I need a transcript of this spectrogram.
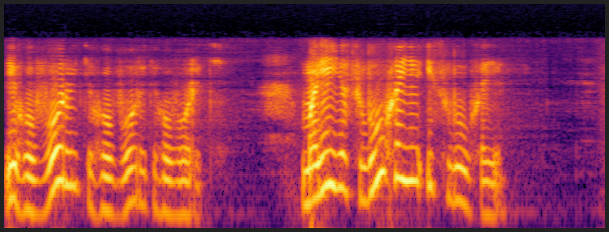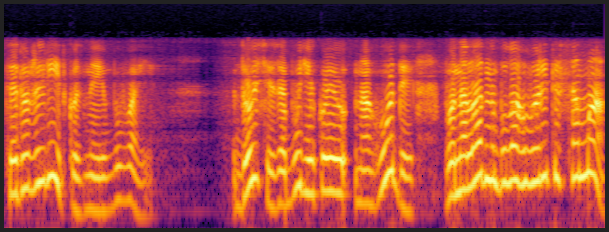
і говорить, говорить, говорить. Марія слухає і слухає. Це дуже рідко з нею буває. Досі, за будь-якої нагоди, вона ладна була говорити сама,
